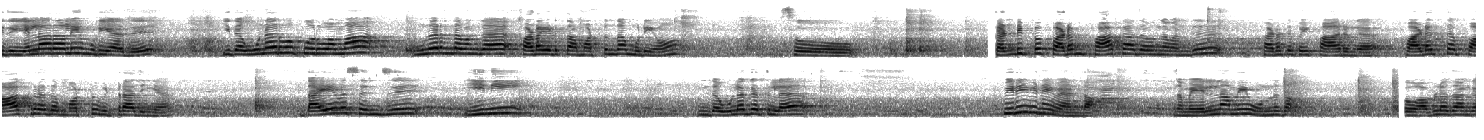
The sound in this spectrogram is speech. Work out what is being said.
இது எல்லாராலையும் முடியாது. இதை உணர்வு பூர்வமாக உணர்ந்தவங்க படம் எடுத்தால் மட்டும்தான் முடியும். ஸோ கண்டிப்பாக படம் பார்க்காதவங்க வந்து படத்தை போய் பாருங்கள் படத்தை பார்க்குறத மட்டும் விட்டுறாதீங்க. தயவு செஞ்சு இனி இந்த உலகத்தில் பிரிவினை வேண்டாம். நம்ம எல்லாமே ஒன்று தான் ஸோ அவ்வளோதாங்க.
